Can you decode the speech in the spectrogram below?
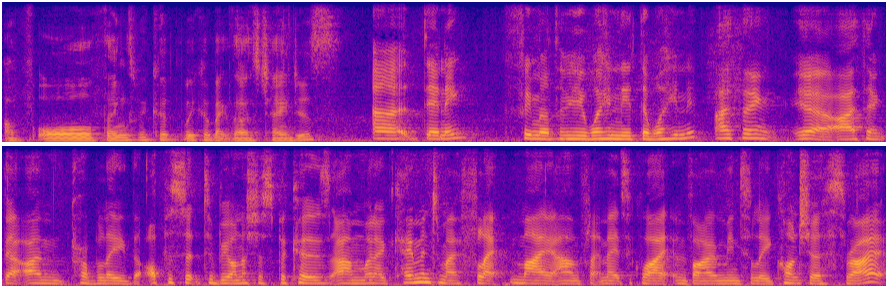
of all things, we could we could make those changes. Uh, Danny, female he wahine te wahine. I think, yeah, I think that I'm probably the opposite, to be honest, just because um, when I came into my flat, my um, flatmates are quite environmentally conscious, right?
